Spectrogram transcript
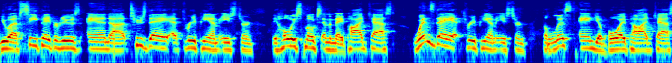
UFC pay per views, and uh, Tuesday at 3 p.m. Eastern, the Holy Smokes MMA podcast. Wednesday at 3 p.m. Eastern, the List and Your Boy podcast.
